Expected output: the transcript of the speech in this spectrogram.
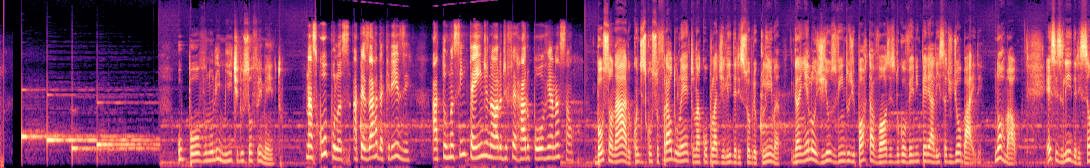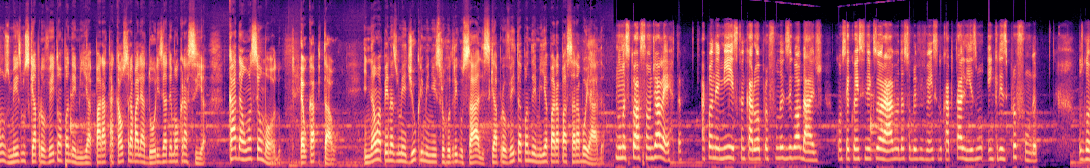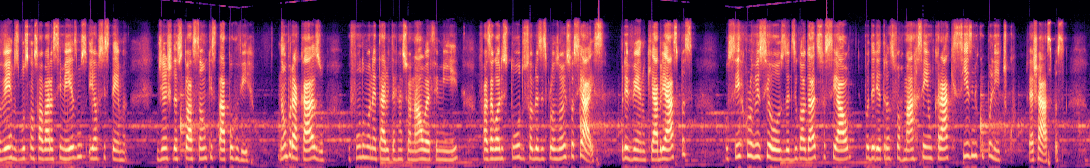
O povo no limite do sofrimento. Nas cúpulas, apesar da crise, a turma se entende na hora de ferrar o povo e a nação. Bolsonaro, com discurso fraudulento na cúpula de líderes sobre o clima, ganha elogios vindos de porta-vozes do governo imperialista de Joe Biden. Normal. Esses líderes são os mesmos que aproveitam a pandemia para atacar os trabalhadores e a democracia, cada um a seu modo. É o capital. E não apenas o medíocre ministro Rodrigo Salles, que aproveita a pandemia para passar a boiada. Numa situação de alerta, a pandemia escancarou a profunda desigualdade consequência inexorável da sobrevivência do capitalismo em crise profunda. Os governos buscam salvar a si mesmos e ao sistema, diante da situação que está por vir. Não por acaso, o Fundo Monetário Internacional, FMI, faz agora estudos sobre as explosões sociais, prevendo que, abre aspas, o círculo vicioso da desigualdade social poderia transformar-se em um craque sísmico político. Fecha aspas.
